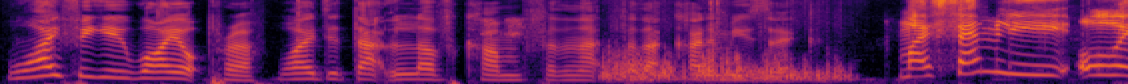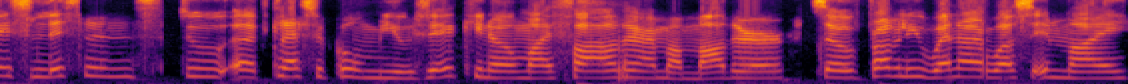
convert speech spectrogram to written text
Why for you? Why opera? Why did that love come for that for that kind of music? My family always listened to uh, classical music, you know, my father and my mother. So, probably when I was in my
